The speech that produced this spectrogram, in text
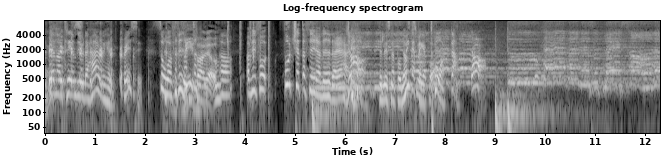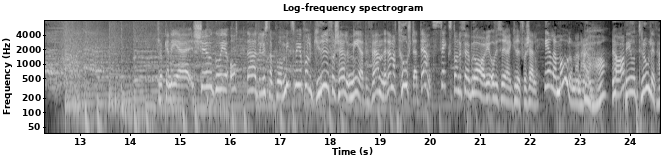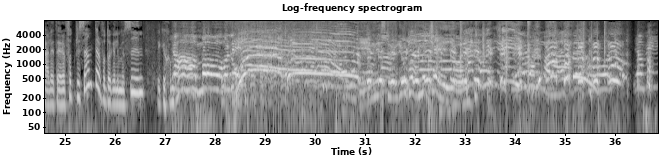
den entrén du gjorde här var helt crazy. Så fint Farao. Ja. Ja, vi får fortsätta fira vidare här. Ja. Du lyssnar på Mix Megapol. tårta. Ja. Klockan är 20 i åtta. Du lyssnar på Mix Megapol Gry Forssell med vänner denna torsdag den 16 februari och vi firar Gry Forssell hela morgonen här. Jaha. Ja. Det är otroligt härligt. Jag har fått presenter, fått åka limousin, dricker champagne. In i studion kommer Keyyo. Här kommer Keyyo! Jag vill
